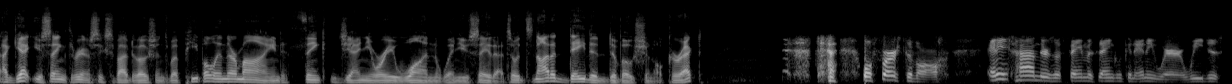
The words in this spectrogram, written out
I get you saying 365 devotions, but people in their mind think January 1 when you say that. So it's not a dated devotional, correct? well, first of all, anytime there's a famous Anglican anywhere, we just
